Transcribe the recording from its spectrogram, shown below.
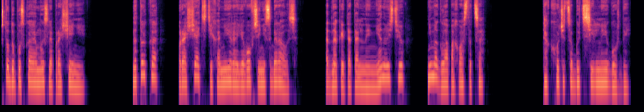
что допускаю мысль о прощении. Да только прощать Тихомира я вовсе не собиралась. Однако и тотальной ненавистью не могла похвастаться. Так хочется быть сильной и гордой.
